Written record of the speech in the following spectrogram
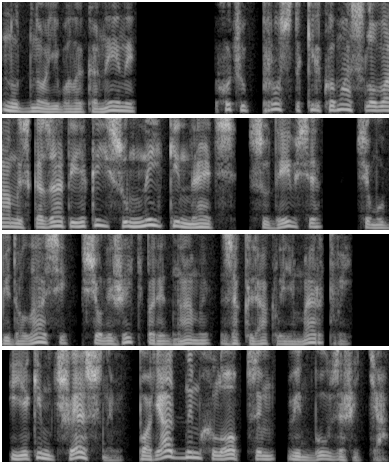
нудної балаканини хочу просто кількома словами сказати, який сумний кінець судився цьому бідоласі, що лежить перед нами закляклий і мертвий, і яким чесним, порядним хлопцем він був за життя.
